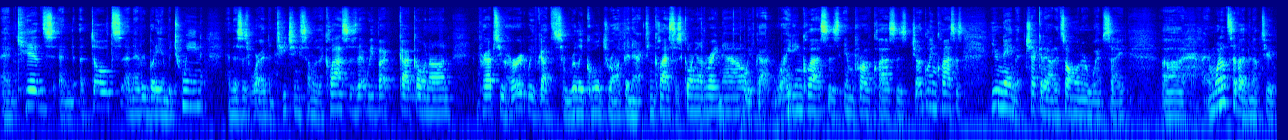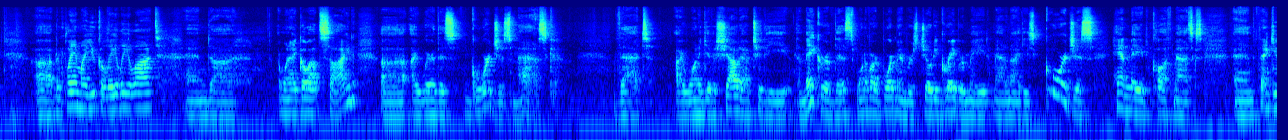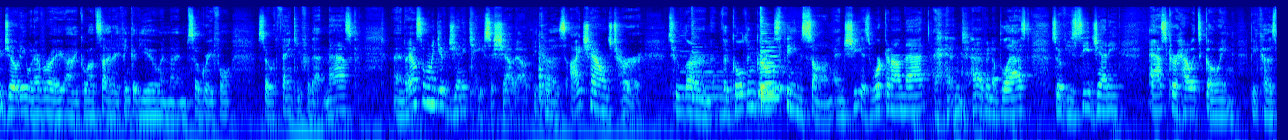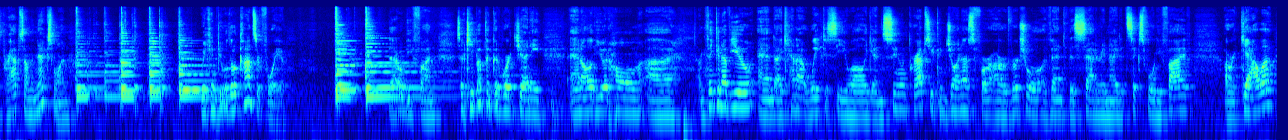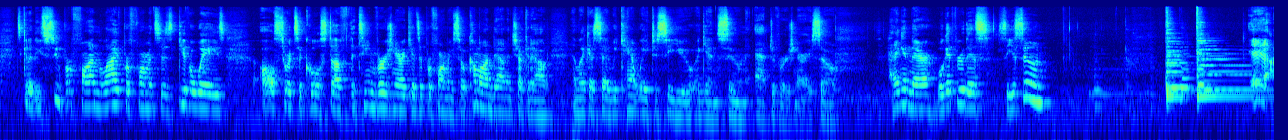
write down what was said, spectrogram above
and kids and adults and everybody in between. And this is where I've been teaching some of the classes that we've got going on. Perhaps you heard we've got some really cool drop-in acting classes going on right now. We've got writing classes, improv classes, juggling classes, you name it. Check it out. It's all on our website. Uh, and what else have I been up to? Uh, I've been playing my ukulele a lot, and uh, when I go outside, uh, I wear this gorgeous mask that I want to give a shout out to the, the maker of this. One of our board members, Jody Graber, made Matt and I these gorgeous handmade cloth masks. And thank you, Jody. Whenever I, I go outside, I think of you, and I'm so grateful. So thank you for that mask. And I also want to give Jenny Case a shout out because I challenged her to learn the Golden Girls theme song, and she is working on that and having a blast. So if you see Jenny, ask her how it's going because perhaps on the next one, we can do a little concert for you. That would be fun. So keep up the good work, Jenny, and all of you at home. Uh, I'm thinking of you, and I cannot wait to see you all again soon. Perhaps you can join us for our virtual event this Saturday night at 645, our gala. It's gonna be super fun, live performances, giveaways, all sorts of cool stuff. The Teen Versionary kids are performing, so come on down and check it out. And like I said, we can't wait to see you again soon at Diversionary. So hang in there, we'll get through this. See you soon. Yeah.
